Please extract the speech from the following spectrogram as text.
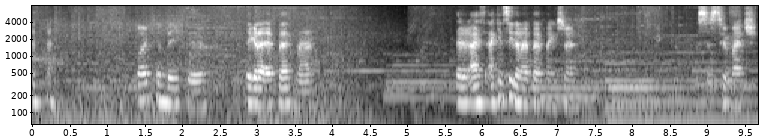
what can they do? They got an FF man. They're, I, I can see them FFing soon. This is too much.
